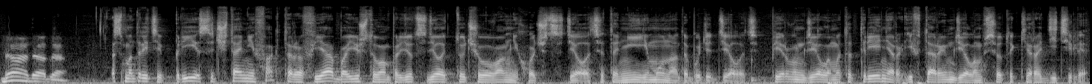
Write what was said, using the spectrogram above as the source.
Да, да, да. Смотрите, при сочетании факторов я боюсь, что вам придется делать то, чего вам не хочется делать. Это не ему надо будет делать. Первым делом это тренер, и вторым делом все-таки родители.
